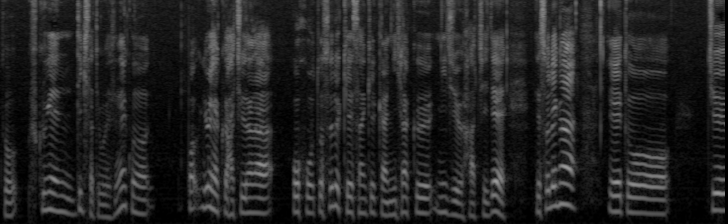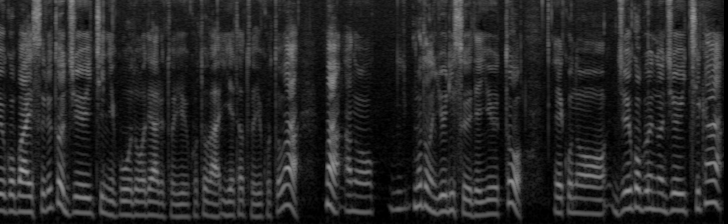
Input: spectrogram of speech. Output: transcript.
ー、と復元できたということですね。この487を法とする計算結果228ででそれが、えー、と15倍すると11に合同であるということが言えたということは、まあ、あの元の有理数でいうと、えー、この15分の11が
